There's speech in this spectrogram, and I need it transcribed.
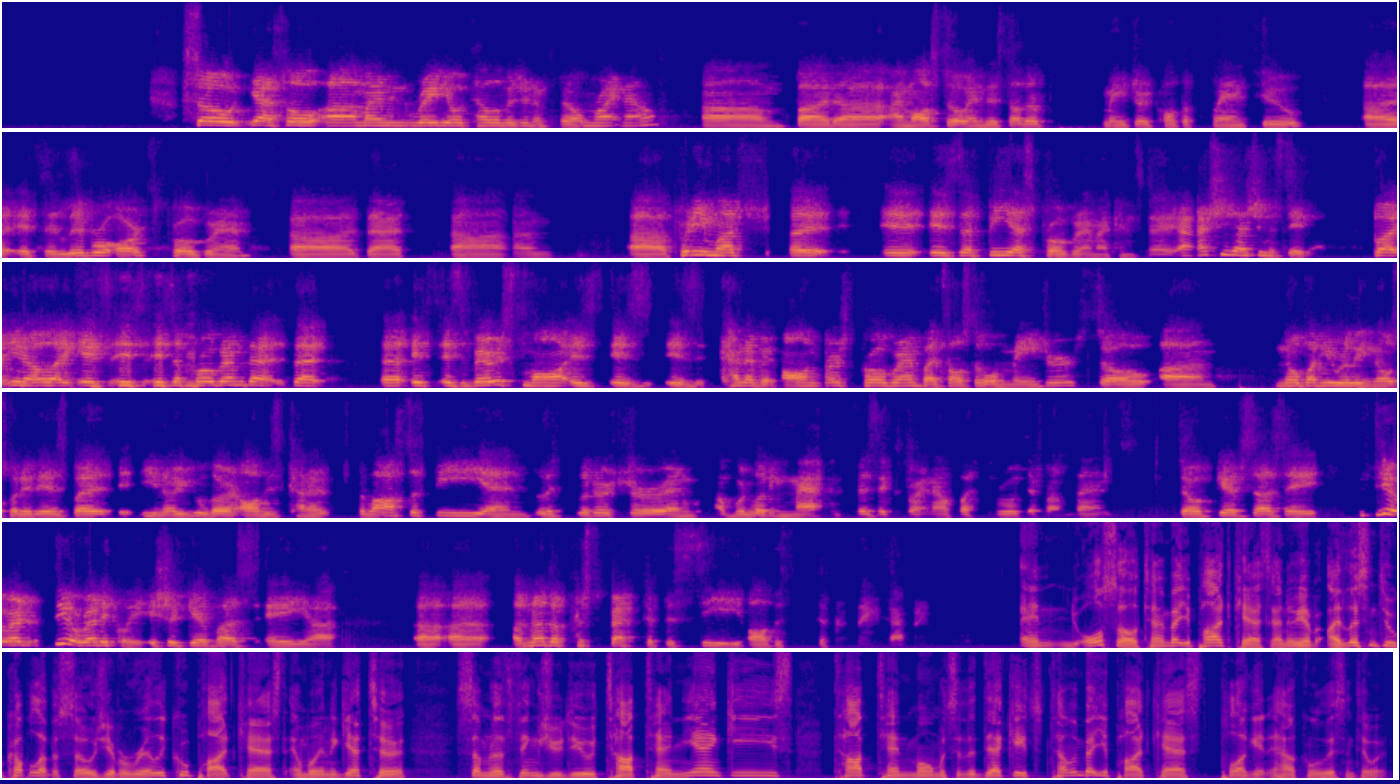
So yeah, so um, I'm in radio, television, and film right now. Um, but uh, I'm also in this other major called the Plan Two. Uh, it's a liberal arts program uh, that's um, uh, pretty much uh, is a BS program. I can say. Actually, I shouldn't say that. But you know, like it's it's, it's a program that that uh, it's it's very small. is is is kind of an honors program, but it's also a major. So um, nobody really knows what it is, but you know, you learn all these kind of philosophy and lit- literature, and we're learning math and physics right now, but through a different lens. So it gives us a theoret- theoretically, it should give us a uh, uh, uh, another perspective to see all these different things happening. And also, tell me about your podcast. I know you have. I listened to a couple episodes. You have a really cool podcast, and we're going to get to some of the things you do. Top ten Yankees, top ten moments of the decade. So tell me about your podcast. Plug it, and how can we listen to it?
